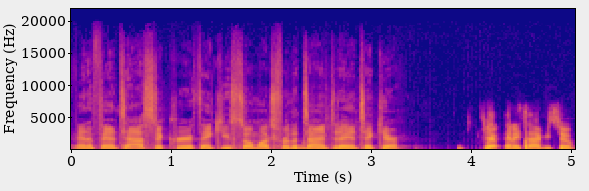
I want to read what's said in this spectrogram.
and a fantastic career. Thank you so much for the time today, and take care. Yep, anytime. You too.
